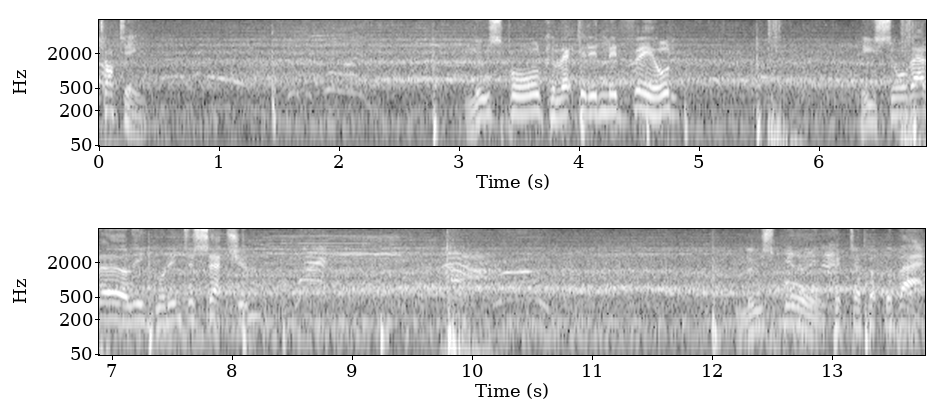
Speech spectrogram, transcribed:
Totti. Loose ball collected in midfield. He saw that early, good interception. Loose ball picked up at the back.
